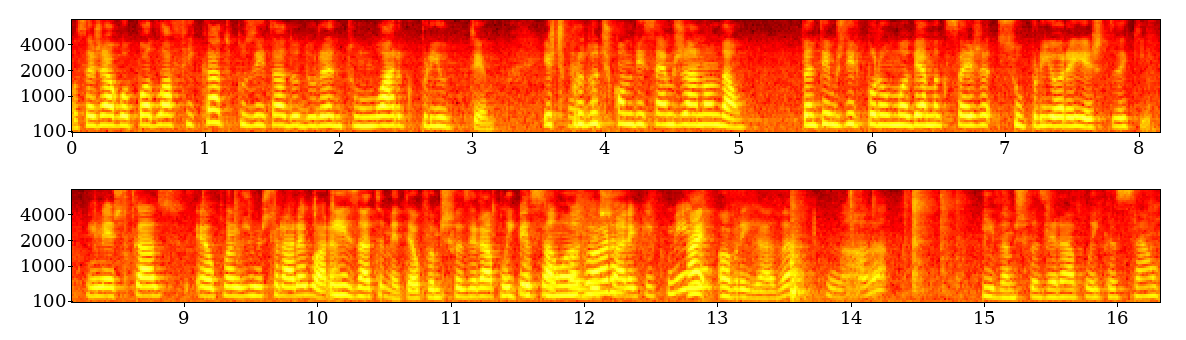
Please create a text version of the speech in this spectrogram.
Ou seja, a água pode lá ficar depositada durante um largo período de tempo. Estes produtos, como dissemos, já não dão. Portanto, temos de ir para uma gama que seja superior a estes aqui. E neste caso é o que vamos mostrar agora. Exatamente, é o que vamos fazer a O aplicação pode agora. deixar aqui comigo. Ai, obrigada. Nada. E vamos fazer a aplicação.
